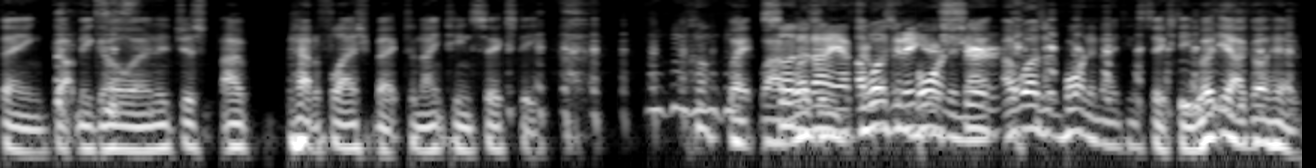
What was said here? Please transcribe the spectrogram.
thing got me going. It just I had a flashback to 1960. Wait, well, So I did I wasn't, wasn't looking at your born in shirt. I wasn't born in 1960, but yeah, go ahead.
